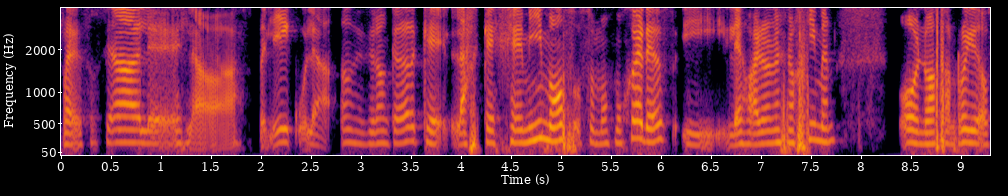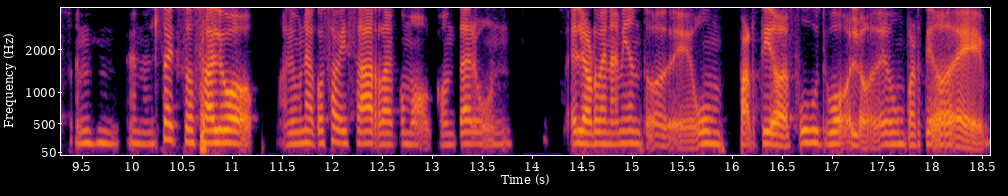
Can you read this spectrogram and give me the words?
redes sociales, las películas nos hicieron creer que las que gemimos somos mujeres y los varones no gimen o no hacen ruidos en, el sexo, salvo alguna cosa bizarra como contar un, el ordenamiento de un partido de fútbol o de un partido de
